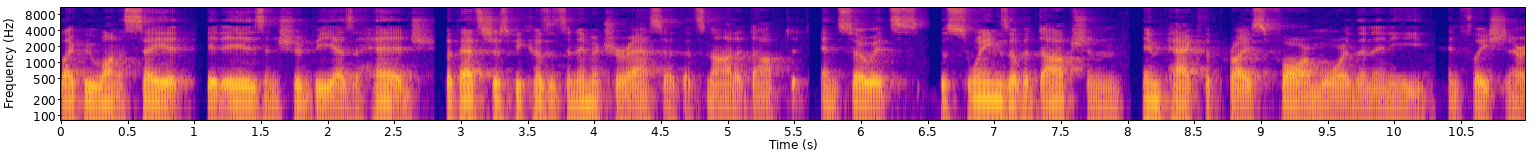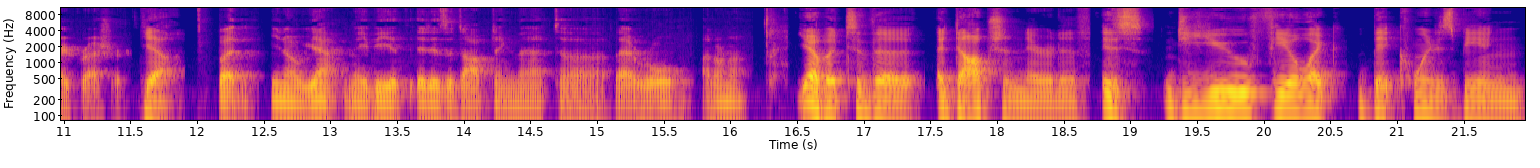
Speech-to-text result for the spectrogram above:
like we want to say it it is and should be as a hedge but that's just because it's an immature asset that's not adopted and so it's the swings of adoption impact the price far more than any inflationary pressure yeah but you know, yeah, maybe it, it is adopting that uh, that role. I don't know. Yeah, but to the adoption narrative is do you feel like Bitcoin is being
